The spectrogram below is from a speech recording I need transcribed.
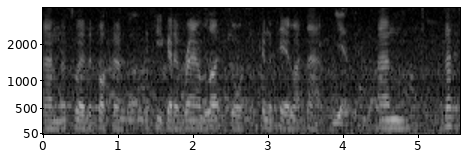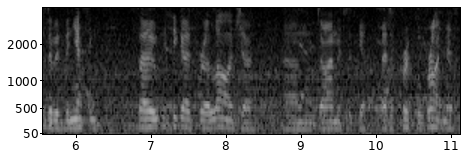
Um, that's where the bokeh, if you get a round light source, it can appear like that. Yeah. Um, but that's to do with vignetting. So if you go for a larger um, diameter to get better peripheral brightness,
